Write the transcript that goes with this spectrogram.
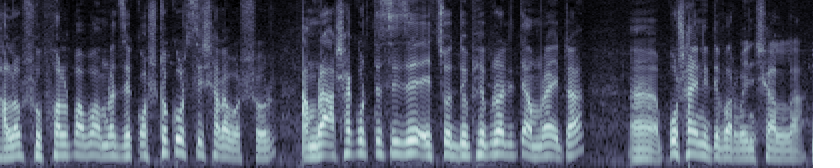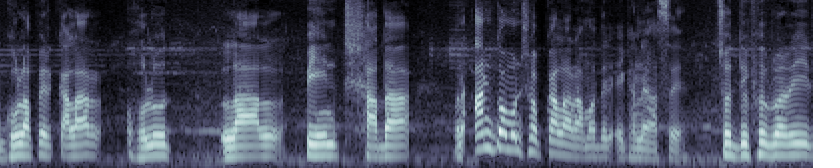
ভালো সুফল পাবো আমরা যে কষ্ট করছি সারা বছর, আমরা আশা করতেছি যে এই চোদ্দোই ফেব্রুয়ারিতে আমরা এটা পোষায় নিতে পারব ইনশাল্লাহ। গোলাপের কালার হলুদ, লাল পেন্ট সাদা মানে আনকমন সব কালার আমাদের এখানে আছে। চোদ্দোই ফেব্রুয়ারির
